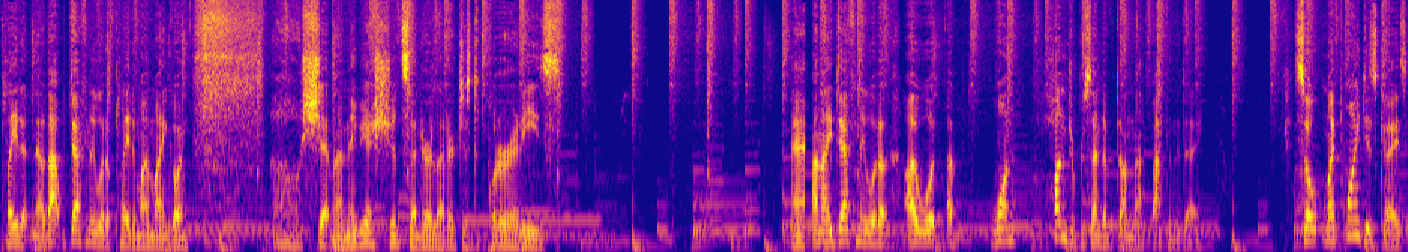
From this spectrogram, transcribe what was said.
played it. Now that definitely would have played in my mind, going, "Oh shit, man, maybe I should send her a letter just to put her at ease." And, I definitely would have. I would have 100% have done that back in the day. So my point is, guys,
